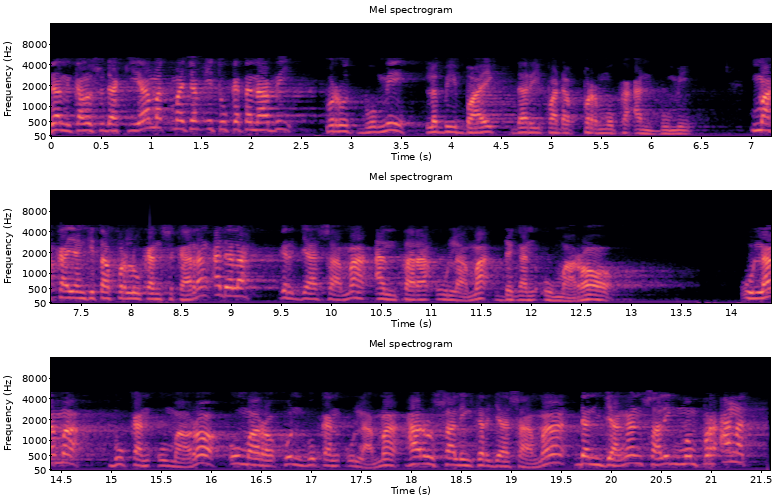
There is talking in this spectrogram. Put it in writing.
Dan kalau sudah kiamat macam itu, kata Nabi, perut bumi lebih baik daripada permukaan bumi. Maka yang kita perlukan sekarang adalah kerjasama antara ulama dengan umaro. Ulama bukan umaro, umaro pun bukan ulama. Harus saling kerjasama dan jangan saling memperalat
